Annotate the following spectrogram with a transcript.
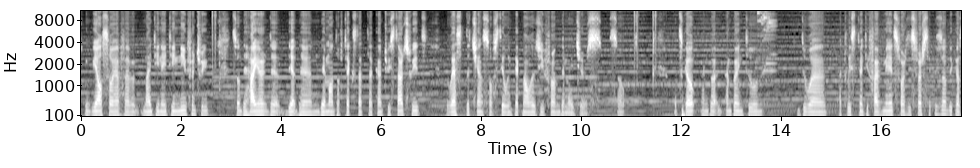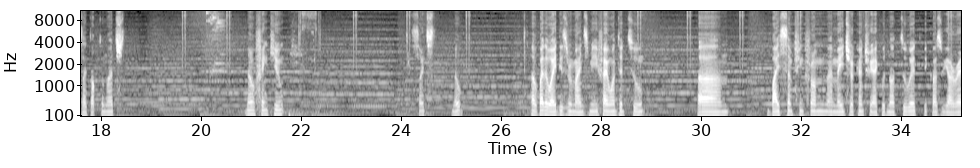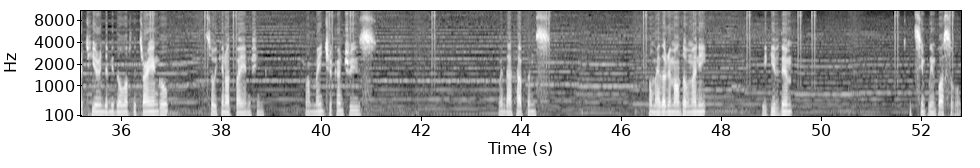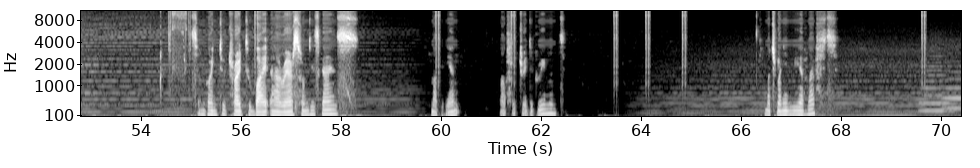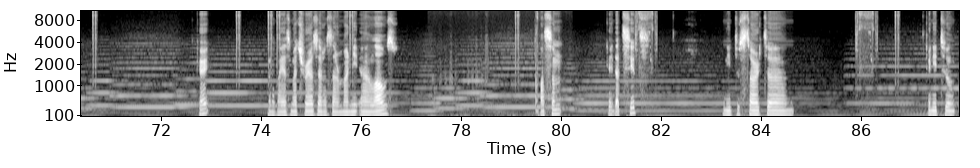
we also have 1918 infantry, so the higher the, the, the, the amount of techs that the country starts with, the less the chance of stealing technology from the majors. So Let's go. I'm, go I'm going to do uh, at least 25 minutes for this first episode because I talk too much. No, thank you. So it's... nope. Oh, by the way, this reminds me, if I wanted to um, buy something from a major country, I could not do it because we are right here in the middle of the triangle. So we cannot buy anything from major countries when that happens. no matter the amount of money we give them it's simply impossible. So I'm going to try to buy uh, rares from these guys. Not again. Not for trade agreement. How much money do we have left? Okay gonna buy as much rares as our money uh, allows awesome. Okay that's it. We need to start um, we need to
